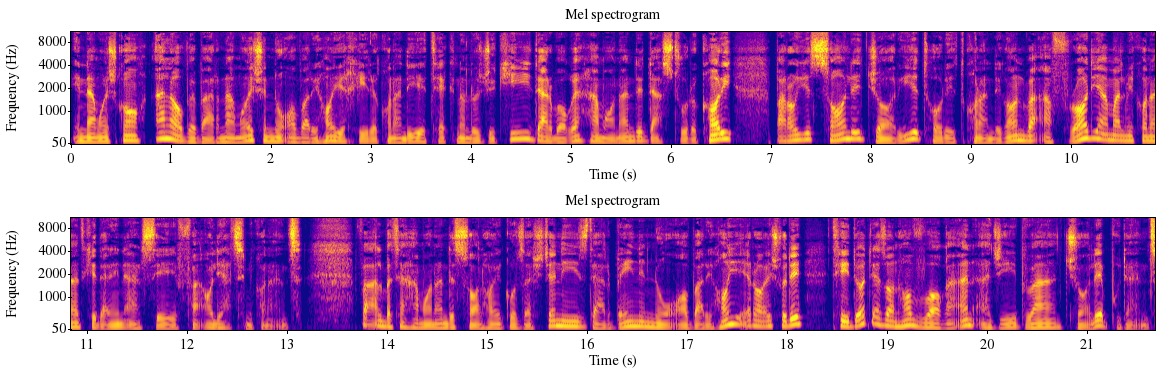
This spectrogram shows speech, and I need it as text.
این نمایشگاه علاوه بر نمایش نوآوری های خیره کننده تکنولوژیکی در واقع همانند دستور کاری برای سال جاری تولید کنندگان و افرادی عمل می کند که در این عرصه فعالیت می کنند و البته همانند سالهای گذشته نیز در بین نوآوری های ارائه شده تعدادی از آنها واقعا عجیب و جالب بودند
